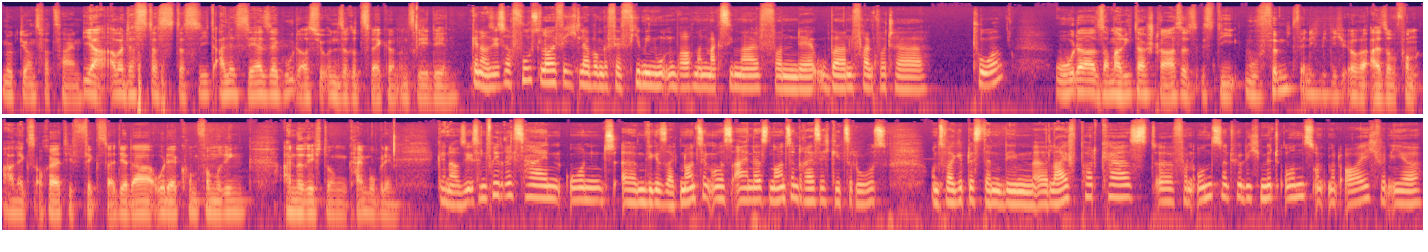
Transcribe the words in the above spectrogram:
mögt ihr uns verzeihen. Ja, aber das, das, das sieht alles sehr, sehr gut aus für unsere Zwecke und unsere Ideen. Genau, sie ist auch fußläufig. Ich glaube, ungefähr vier Minuten braucht man maximal von der U-Bahn Frankfurter Tor. Oder Samariterstraße, das ist die U5, wenn ich mich nicht irre. Also vom Alex auch relativ fix seid ihr da. Oder er kommt vom Ring, andere Richtung, kein Problem. Genau, sie ist in Friedrichshain und ähm, wie gesagt, 19 Uhr ist Einlass, 19.30 Uhr geht's los. Und zwar gibt es dann den äh, Live-Podcast äh, von uns natürlich mit uns und mit euch, wenn ihr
